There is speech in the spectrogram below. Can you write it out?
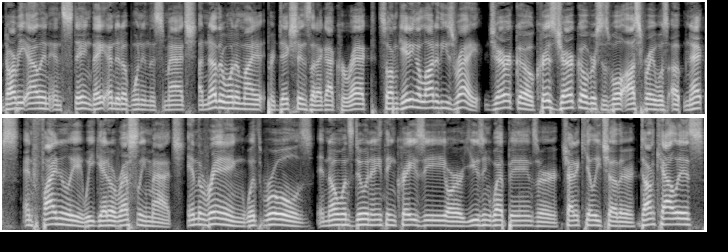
Darby Allin and Sting, they ended up winning this match. Another one of my predictions that I got correct. So I'm getting a lot of these right. Jericho, Chris Jericho versus Will Ospreay was up next. And finally, we get a wrestling match in the ring with rules and no one's doing anything crazy or using weapons or trying to kill each other. Don Callis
